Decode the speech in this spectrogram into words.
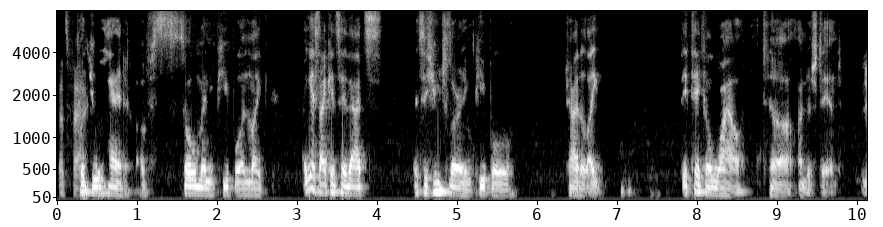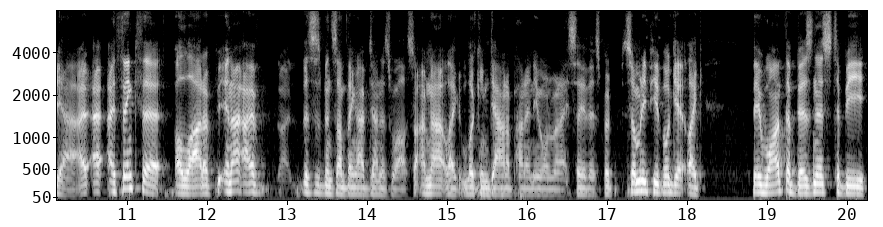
that's put you ahead of so many people. And like I guess I could say that's it's a huge learning. People try to like they take a while to understand. Yeah, I, I think that a lot of and I, I've this has been something I've done as well. So I'm not like looking down upon anyone when I say this, but so many people get like they want the business to be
